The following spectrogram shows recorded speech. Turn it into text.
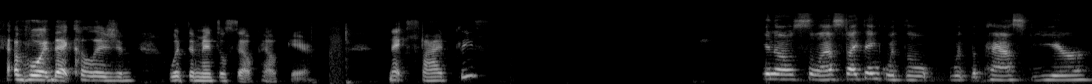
avoid that collision with the mental self health care. Next slide, please. You know, Celeste, I think with the, with the past year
